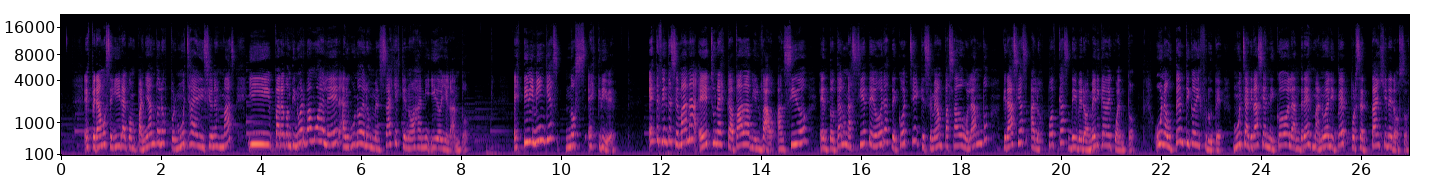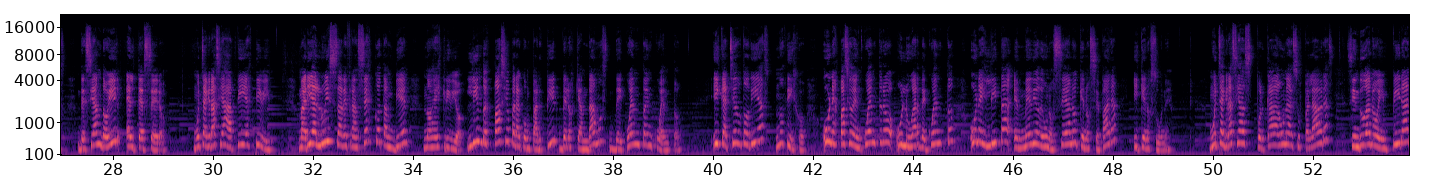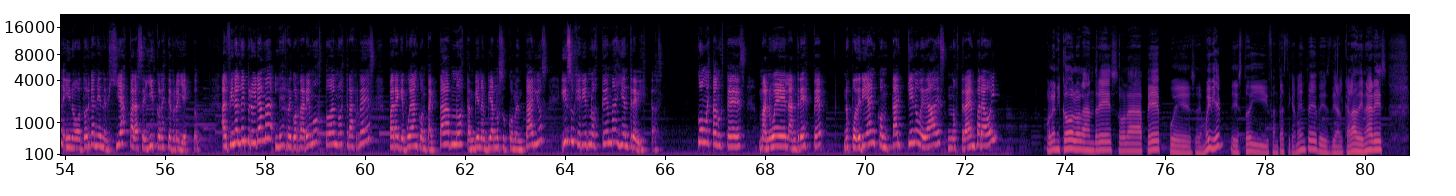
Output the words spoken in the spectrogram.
Esperamos seguir acompañándolos por muchas ediciones más y para continuar vamos a leer algunos de los mensajes que nos han ido llegando. Stevie Mínguez nos escribe, este fin de semana he hecho una escapada a Bilbao, han sido en total unas 7 horas de coche que se me han pasado volando gracias a los podcasts de Iberoamérica de Cuento un auténtico disfrute. Muchas gracias Nicole, Andrés, Manuel y Pep por ser tan generosos. Deseando oír el tercero. Muchas gracias a ti, Stevie. María Luisa de Francesco también nos escribió, lindo espacio para compartir de los que andamos de cuento en cuento. Y Cacheto Díaz nos dijo, un espacio de encuentro, un lugar de cuento, una islita en medio de un océano que nos separa y que nos une. Muchas gracias por cada una de sus palabras. Sin duda nos inspiran y nos otorgan energías para seguir con este proyecto. Al final del programa les recordaremos todas nuestras redes para que puedan contactarnos, también enviarnos sus comentarios y sugerirnos temas y entrevistas. ¿Cómo están ustedes, Manuel, Andrés, Pep? ¿Nos podrían contar qué novedades nos traen para hoy? Hola Nicole, hola Andrés, hola Pep, pues eh, muy bien, estoy fantásticamente desde Alcalá de Henares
